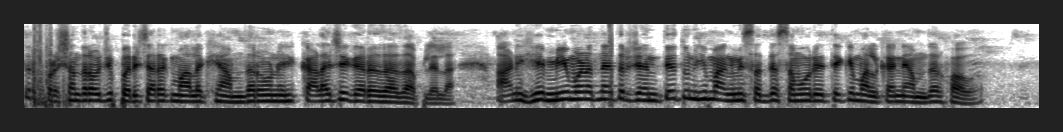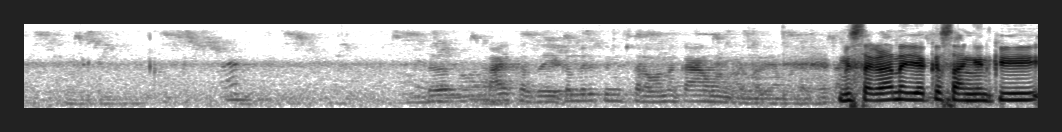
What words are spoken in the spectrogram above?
तर प्रशांतरावजी परिचारक मालक हे आमदार होणं ही काळाची गरज आहे आज आपल्याला. आणि हे मी म्हणत नाही तर जनतेतून ही मागणी सध्या समोर येते की मालकांनी आमदार व्हावं तर काय करतं एकंदरीत तुम्ही सर्वांना काय आव्हान करणार यामध्ये? मी सगळ्यांना एकच सांगेन की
